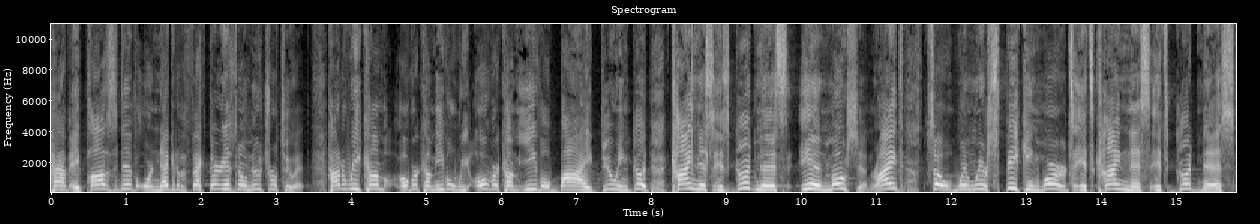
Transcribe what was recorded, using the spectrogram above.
have a positive or negative effect. There is no neutral to it. How do we come overcome evil? We overcome evil by doing good. Kindness is goodness in motion, right? So when we're speaking words, it's kindness, it's goodness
